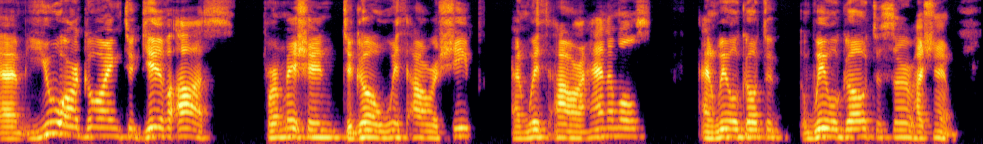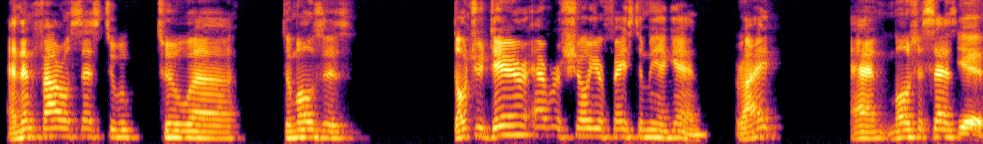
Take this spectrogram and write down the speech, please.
um, you are going to give us permission to go with our sheep and with our animals, and we will go to we will go to serve Hashem. And then Pharaoh says to to uh, to Moses, "Don't you dare ever show your face to me again." Right? And Moshe says, "Yeah,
